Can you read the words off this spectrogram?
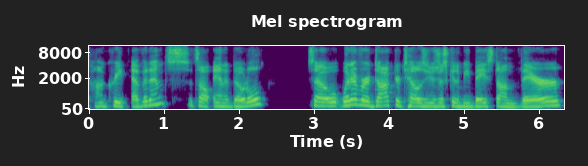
concrete evidence. It's all anecdotal. So whatever a doctor tells you is just going to be based on their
